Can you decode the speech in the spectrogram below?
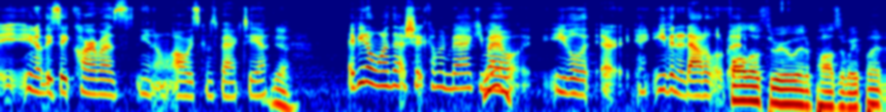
you know, they say karma's, you know, always comes back to you. Yeah. If you don't want that shit coming back, you Yeah. might evil or even it out a little bit. Follow through in a positive way, but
